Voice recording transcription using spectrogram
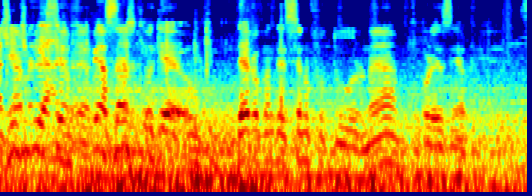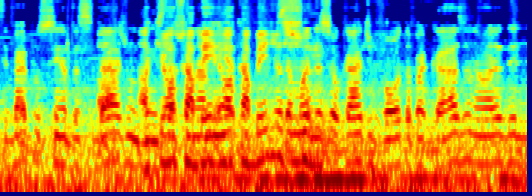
A gente Não, mas assim, viaja. eu fico é. pensando que, o que, o que deve acontecer no futuro, né? Por exemplo, você vai para o centro da cidade, Ó, não tem aqui eu acabei- eu acabei de Você assumir. manda seu carro de volta para casa na hora dele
